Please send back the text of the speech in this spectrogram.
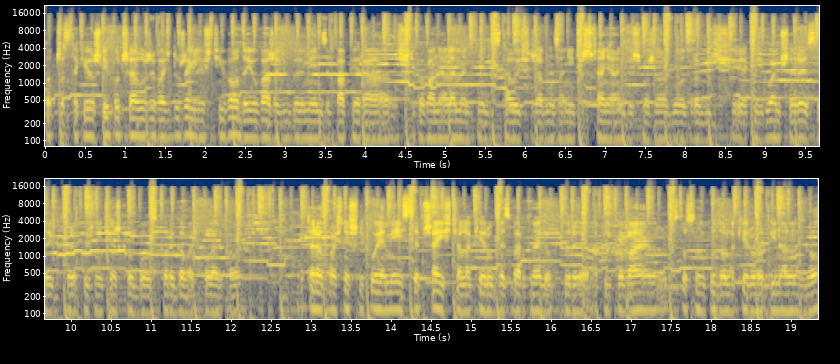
Podczas takiego szlifu trzeba używać dużej ilości wody i uważać, by między papier a szlifowany element nie dostały się żadne zanieczyszczenia, gdyż można by było zrobić jakieś głębsze rysy, które później ciężko było skorygować polerką. Teraz właśnie szlifuję miejsce przejścia lakieru bezbarwnego, który aplikowałem w stosunku do lakieru oryginalnego.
